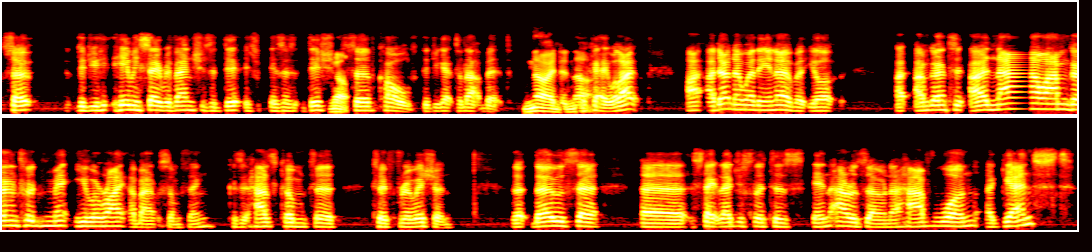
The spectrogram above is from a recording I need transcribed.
So, did you hear me say revenge is a di- is, is a dish no. served cold? Did you get to that bit? No, I did not. Okay, well, I, I, I don't know whether you know, but you're. I, am going to. I now I'm going to admit you were right about something because it has come to to fruition that those uh, uh, state legislators in Arizona have won against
